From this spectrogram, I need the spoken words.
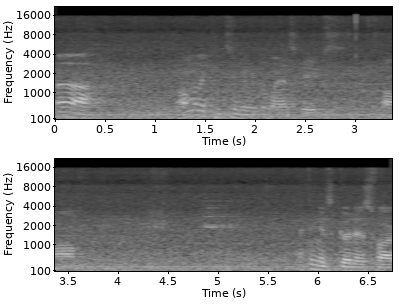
Uh, I'm gonna continue with the landscapes. Um, I think it's good as far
